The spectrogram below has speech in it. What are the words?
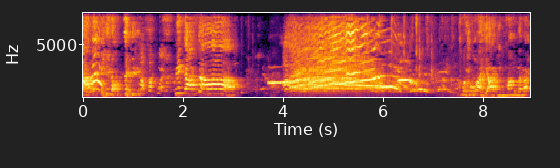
นาดไม่มีดนตรี พี่กังค่ะ มันคงหายากินมั่งกันนะ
